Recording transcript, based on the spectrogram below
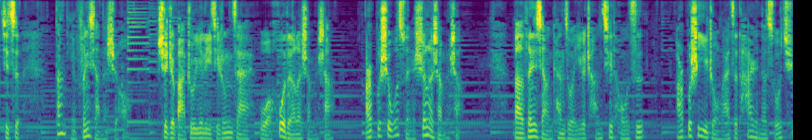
其次，当你分享的时候，试着把注意力集中在我获得了什么上，而不是我损失了什么上，把分享看作一个长期投资，而不是一种来自他人的索取。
